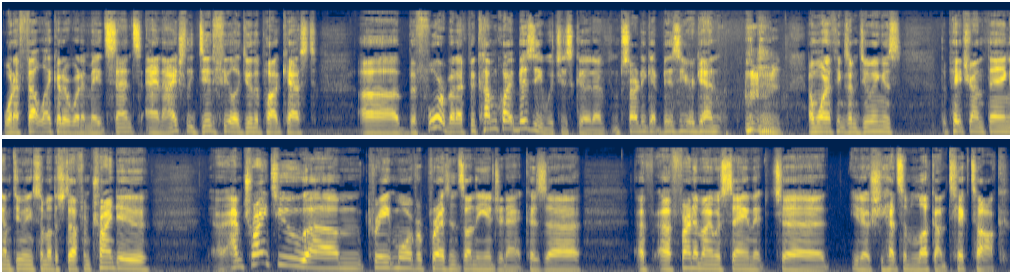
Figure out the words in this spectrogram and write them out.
when I felt like it or when it made sense. And I actually did feel like doing the podcast uh, before, but I've become quite busy, which is good. I'm starting to get busier again. and one of the things I'm doing is the Patreon thing. I'm doing some other stuff. I'm trying to I'm trying to um, create more of a presence on the internet because uh, a, a, friend of mine was saying that uh, you know she had some luck on TikTok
